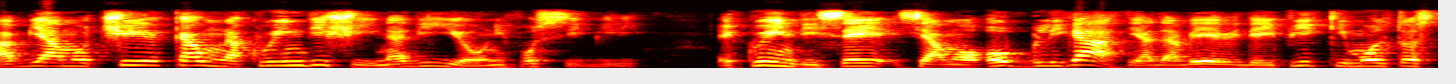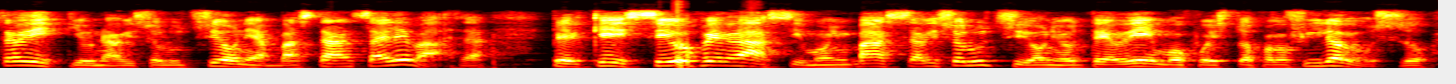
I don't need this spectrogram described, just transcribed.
abbiamo circa una quindicina di ioni possibili e quindi se siamo obbligati ad avere dei picchi molto stretti e una risoluzione abbastanza elevata, perché se operassimo in bassa risoluzione otterremo questo profilo rosso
